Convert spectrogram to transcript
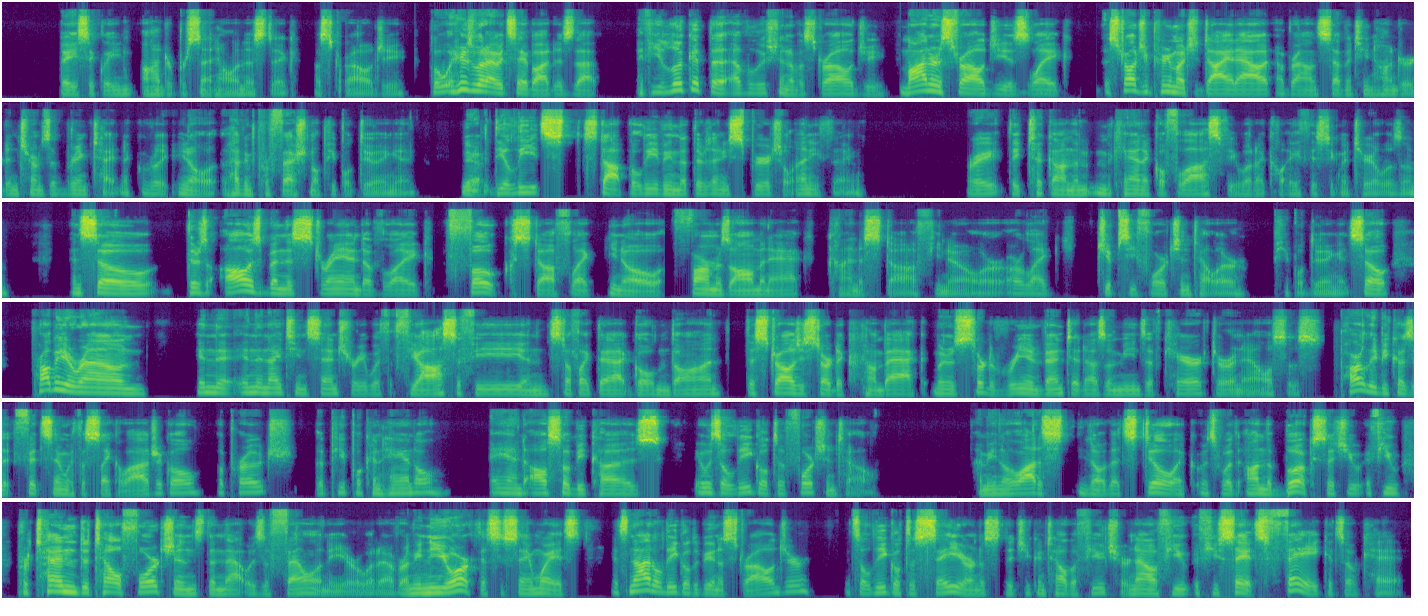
basically 100% Hellenistic astrology. But here's what I would say about it is that if you look at the evolution of astrology, modern astrology is like astrology pretty much died out around 1700 in terms of being technical, you know, having professional people doing it. Yeah. The elites stopped believing that there's any spiritual anything, right? They took on the mechanical philosophy, what I call atheistic materialism. And so there's always been this strand of like folk stuff, like, you know, Farmer's Almanac kind of stuff, you know, or, or like gypsy fortune teller people doing it. So probably around in the in the 19th century with theosophy and stuff like that, Golden Dawn, the astrology started to come back, but it was sort of reinvented as a means of character analysis, partly because it fits in with a psychological approach that people can handle, and also because it was illegal to fortune tell. I mean, a lot of you know that's still like what's what on the books that you if you pretend to tell fortunes, then that was a felony or whatever. I mean, New York, that's the same way. It's it's not illegal to be an astrologer. It's illegal to say you're that you can tell the future. Now, if you if you say it's fake, it's okay,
